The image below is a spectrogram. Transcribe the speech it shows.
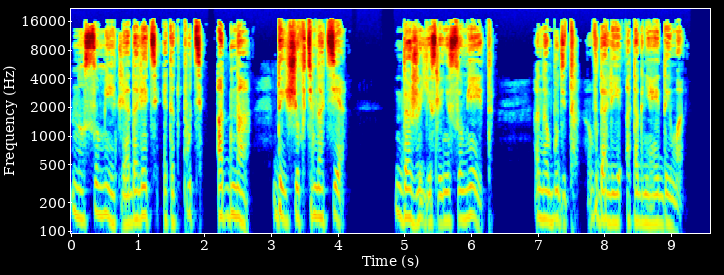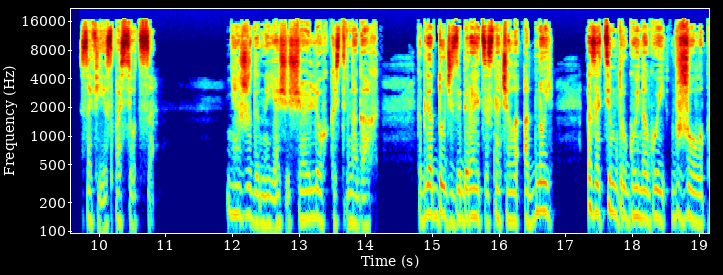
Но сумеет ли одолеть этот путь одна, да еще в темноте? Даже если не сумеет, она будет вдали от огня и дыма. София спасется. Неожиданно я ощущаю легкость в ногах, когда дочь забирается сначала одной, а затем другой ногой в жолоб,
